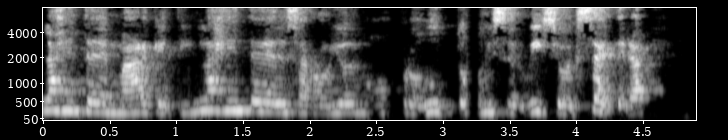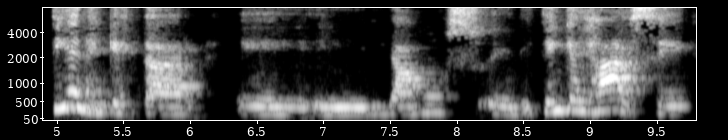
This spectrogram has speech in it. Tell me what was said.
la gente de marketing, la gente de desarrollo de nuevos productos y servicios, etcétera, tienen que estar, eh, eh, digamos, eh, tienen que dejarse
